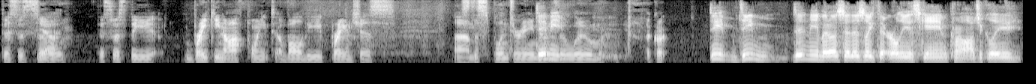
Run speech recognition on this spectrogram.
This is so yeah. This was the breaking off point of all the branches. it's Um, the splintering Jimmy- of the loom. Acco- Dean, Dean, didn't me and Meadow say this was like the earliest game chronologically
